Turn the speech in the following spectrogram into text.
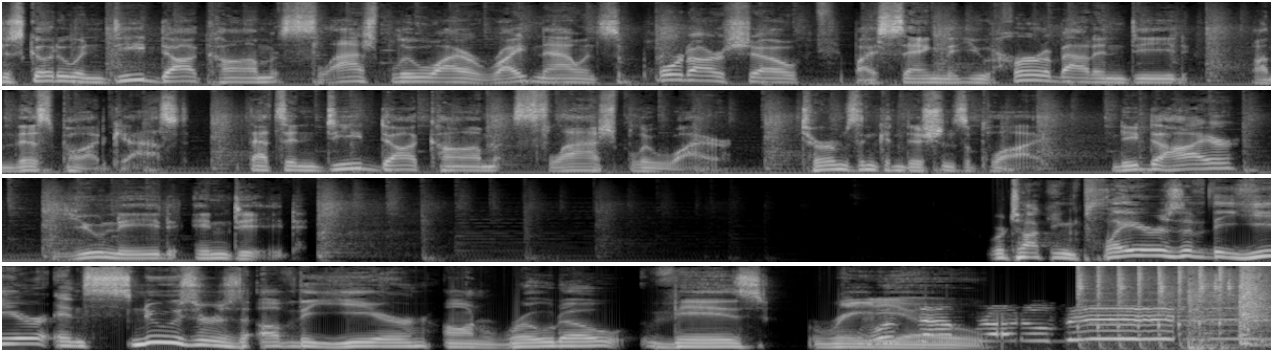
Just go to Indeed.com slash BlueWire right now and support our show by saying that you heard about Indeed on this podcast. That's Indeed.com slash BlueWire. Terms and conditions apply. Need to hire? You need Indeed. We're talking players of the year and snoozers of the year on RotoViz Radio. What's up, Roto Viz?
